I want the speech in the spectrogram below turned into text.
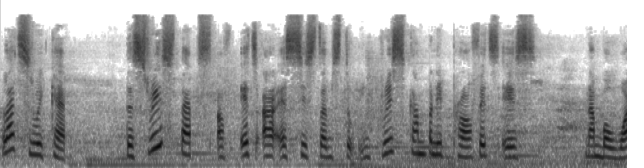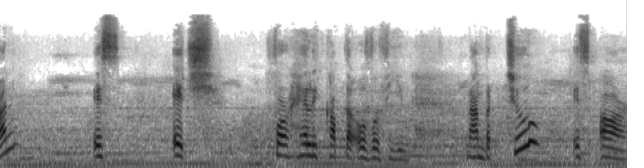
Let's recap. The three steps of HRS systems to increase company profits is number one is H for helicopter overview. Number two is R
